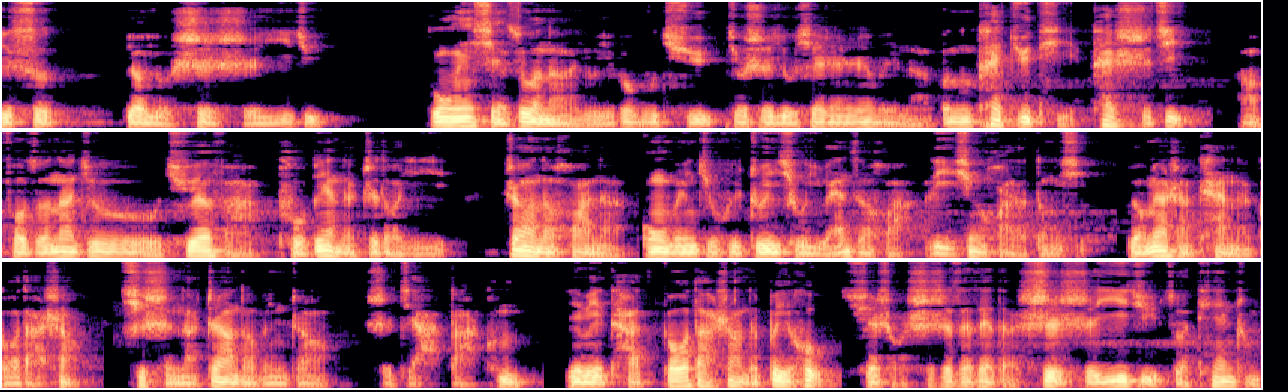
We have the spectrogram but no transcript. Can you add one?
第四，要有事实依据。公文写作呢，有一个误区，就是有些人认为呢，不能太具体、太实际啊，否则呢就缺乏普遍的指导意义。这样的话呢，公文就会追求原则化、理性化的东西。表面上看呢高大上，其实呢这样的文章是假大空，因为它高大上的背后缺少实实在在的事实依据做填充。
